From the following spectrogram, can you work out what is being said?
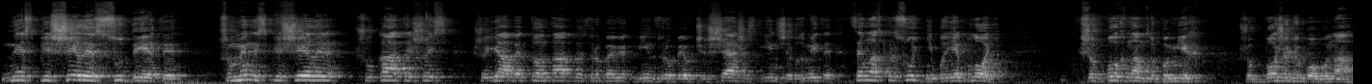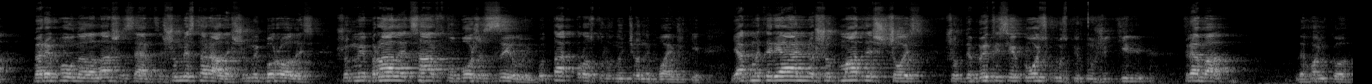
не спішили судити, щоб ми не спішили шукати щось, що я би то так не зробив, як він зробив, чи ще щось інше. Розумієте, це в нас присутнє, бо є плоть щоб Бог нам допоміг, щоб Божа любов вона переповнила наше серце, щоб ми старались, щоб ми боролись, щоб ми брали царство Боже силою, бо так просто воно нічого не буває в житті. Як матеріально, щоб мати щось, щоб добитися якогось успіху в житті, треба легонько,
